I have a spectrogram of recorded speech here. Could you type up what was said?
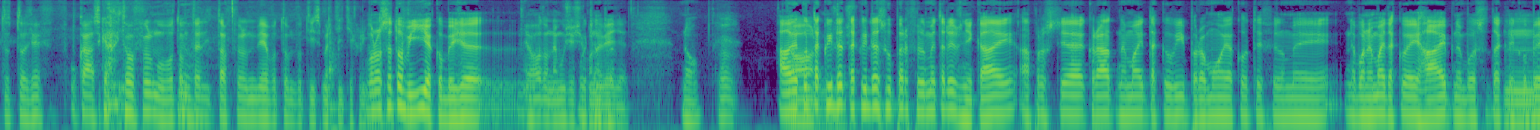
to, to, je v ukázkách toho filmu, o tom, ten, ta film je o tom, o té smrti těch lidí. Ono se to ví, jakoby, že... Jo, to nemůžeš jako nevědět. No. No. Ale No, jako takovýhle, nemůžeš. takovýhle super filmy tady vznikají a prostě akorát nemají takový promo jako ty filmy, nebo nemají takový hype, nebo se tak Mm, jakoby...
